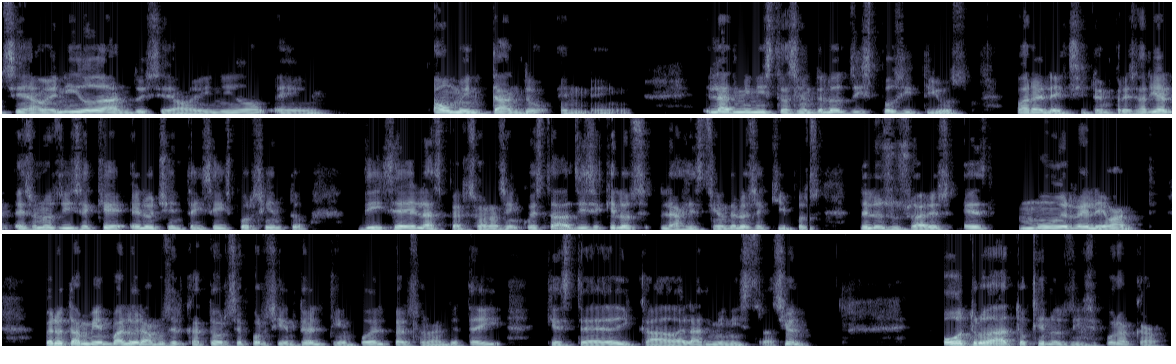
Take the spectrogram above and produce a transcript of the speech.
se ha venido dando y se ha venido eh, aumentando en, la administración de los dispositivos para el éxito empresarial. Eso nos dice que el 86% dice de las personas encuestadas, dice que la gestión de los equipos de los usuarios es muy relevante, pero también valoramos el 14% del tiempo del personal de TI que esté dedicado a la administración. Otro dato que nos dice por acá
